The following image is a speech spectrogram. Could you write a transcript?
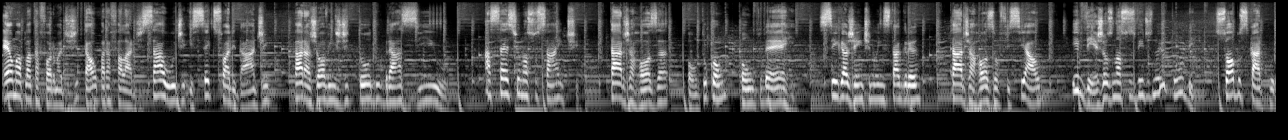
É uma plataforma digital para falar de saúde e sexualidade para jovens de todo o Brasil. Acesse o nosso site tarjarosa.com.br. Siga a gente no Instagram, Tarja Rosa Oficial e veja os nossos vídeos no YouTube. Só buscar por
